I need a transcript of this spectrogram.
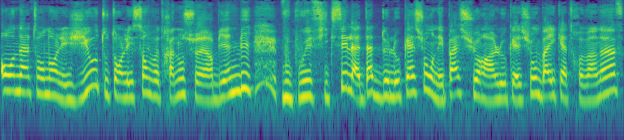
en attendant les JO, tout en laissant votre annonce sur Airbnb. Vous pouvez fixer la date de location. On n'est pas sur un location by 89.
